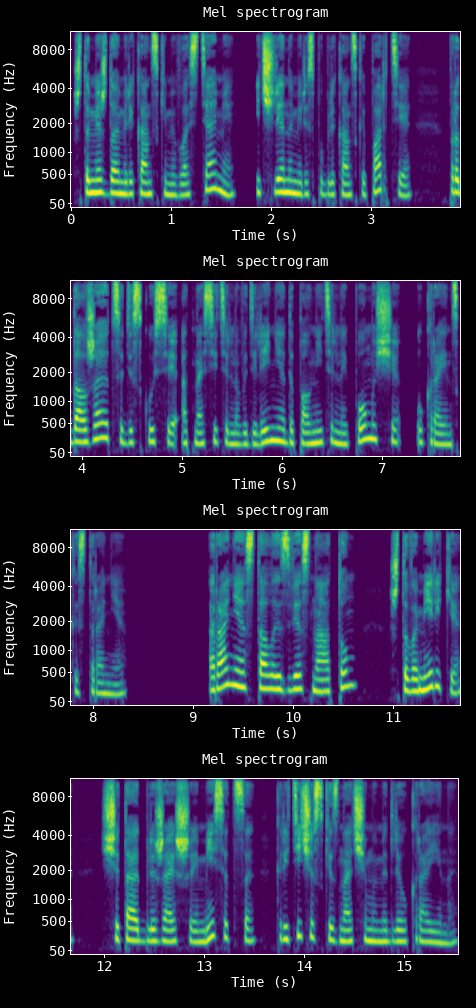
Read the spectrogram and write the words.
что между американскими властями и членами республиканской партии продолжаются дискуссии относительно выделения дополнительной помощи украинской стороне. Ранее стало известно о том, что в Америке считают ближайшие месяцы критически значимыми для Украины.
